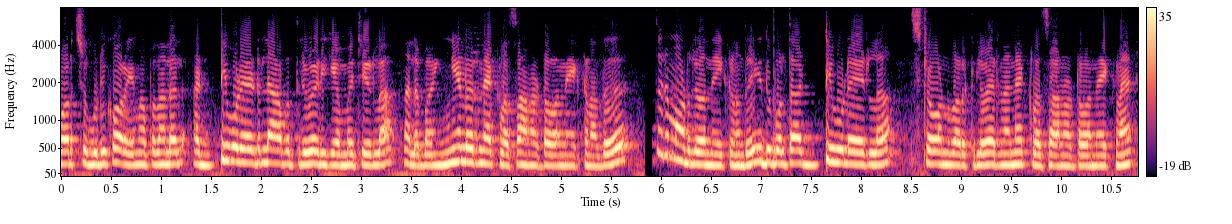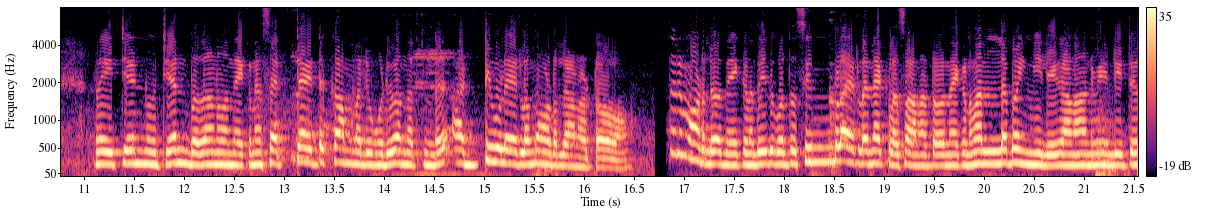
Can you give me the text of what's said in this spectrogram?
കുറച്ചും കൂടി കുറയും. അപ്പോൾ നല്ല അടിപൊളിയായിട്ട് ലാഭത്തിൽ മേടിക്കാൻ പറ്റിയുള്ള നല്ല ഭംഗിയുള്ള ഒരു നെക്ലസ് ആണ് കേട്ടോ വന്നേക്കുന്നത് ഒരു മോഡൽ വന്നേക്കുന്നത് ഇതുപോലത്തെ അടിപൊളിയായിട്ടുള്ള സ്റ്റോൺ വർക്കിൽ വരുന്ന നെക്ലസ് ആണ് കേട്ടോ വന്നേക്കണേ. റേറ്റ് എണ്ണൂറ്റി അൻപതാണ് വന്നേക്കണേ. സെറ്റായിട്ട് കമ്മലും കൂടി വന്നിട്ടുണ്ട്. അടിപൊളിയായിട്ടുള്ള മോഡലാണ് കേട്ടോ. മോഡൽ വന്നേക്കണത്. ഇതുപോലത്തെ സിമ്പിൾ ആയിട്ടുള്ള നെക്ലസ് ആണ് കേട്ടോ വന്നേക്കണത്. നല്ല ഭംഗിയിൽ കാണാൻ വേണ്ടിയിട്ട്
